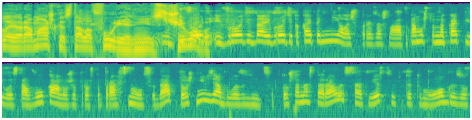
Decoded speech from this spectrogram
милая ромашка стала фурия. С и, чего и вроде, бы. И вроде, да, и вроде какая-то мелочь произошла, а потому что накопилось, там вулкан уже просто проснулся, да, потому что нельзя было злиться, потому что она старалась соответствовать вот этому образу,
